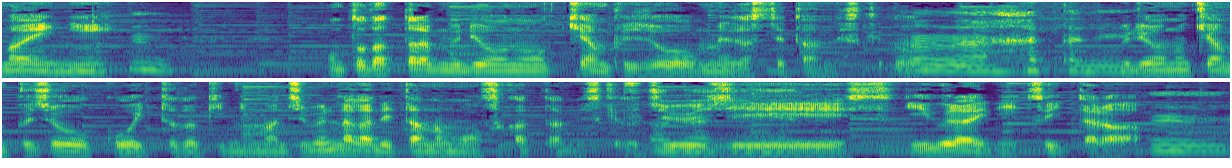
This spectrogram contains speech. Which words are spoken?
前に、うん、本当だったら無料のキャンプ場を目指してたんですけど、うん、ああったね。無料のキャンプ場をこう行った時に、まあ自分らが出たのも遅かったんですけど、ね10時過ぎぐらいに着いたら、うん、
